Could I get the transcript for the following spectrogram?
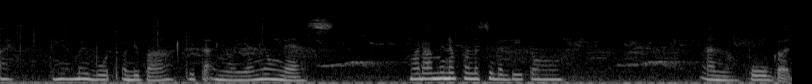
Ay ayan may boot oh di ba? Kita nyo ayan yung nest. Marami na pala sila ditong ano pugad.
